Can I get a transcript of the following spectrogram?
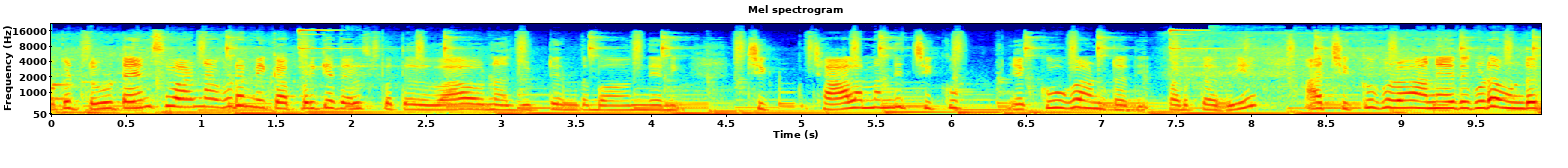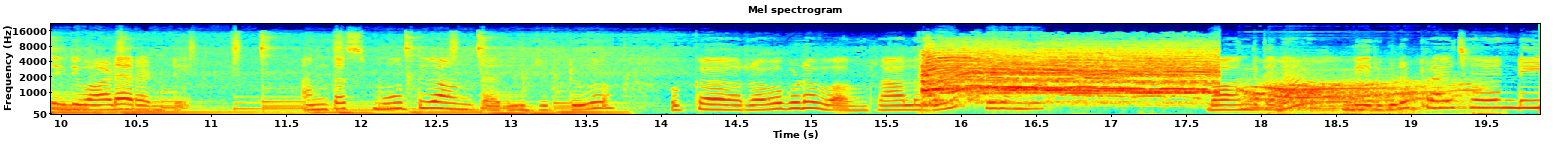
ఒక టూ టైమ్స్ వాడినా కూడా మీకు అప్పటికే తెలిసిపోతుంది. వావ్ నా జుట్టు ఎంత బాగుంది అని. చిక్కు చాలామంది చిక్కు ఎక్కువగా ఉంటుంది పడుతుంది. ఆ చిక్కు కూడా అనేది కూడా ఉండదు ఇది వాడారంటే. అంత స్మూత్గా ఉంటుంది ఈ జుట్టు. ఒక రవ్వ కూడా రాలేదు. చూడండి. బాగుంది కదా? మీరు కూడా ట్రై చేయండి.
